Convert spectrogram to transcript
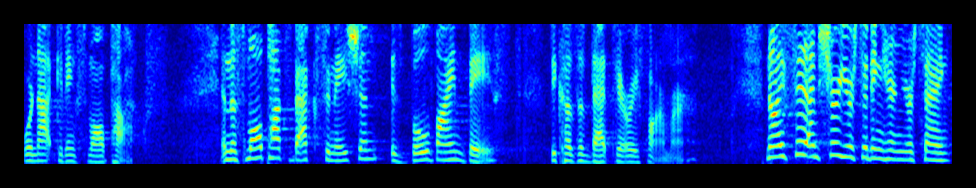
were not getting smallpox. And the smallpox vaccination is bovine based because of that dairy farmer. Now, I I'm sure you're sitting here and you're saying,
